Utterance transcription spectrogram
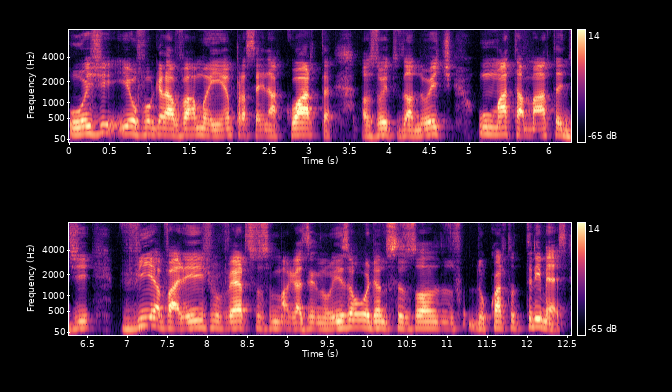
hoje e eu vou gravar amanhã para sair na quarta, às oito da noite, um mata-mata de Via Varejo versus Magazine Luiza, olhando os resultados do quarto trimestre.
